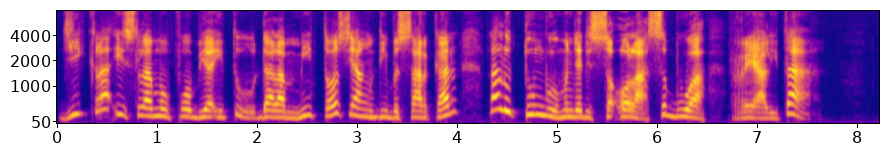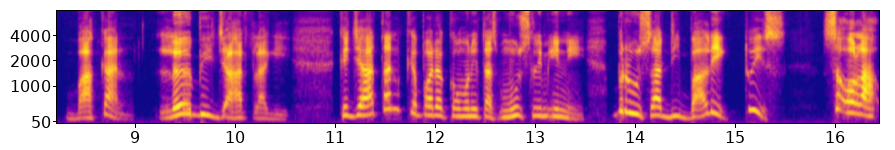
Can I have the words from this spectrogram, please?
jika Islamofobia itu dalam mitos yang dibesarkan lalu tumbuh menjadi seolah sebuah realita. Bahkan lebih jahat lagi, kejahatan kepada komunitas muslim ini berusaha dibalik twist seolah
